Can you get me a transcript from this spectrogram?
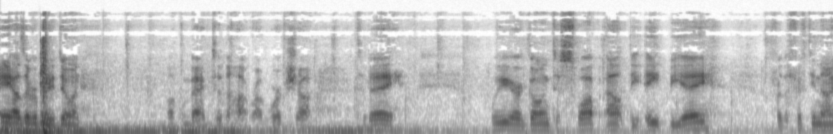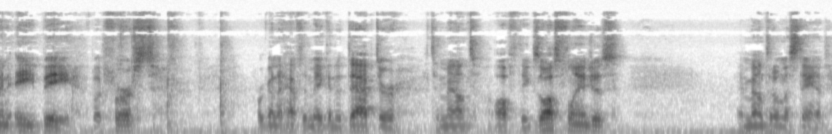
Hey, how's everybody doing? Welcome back to the Hot Rod Workshop. Today, we are going to swap out the 8BA for the 59AB. But first, we're gonna have to make an adapter to mount off the exhaust flanges and mount it on a stand.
